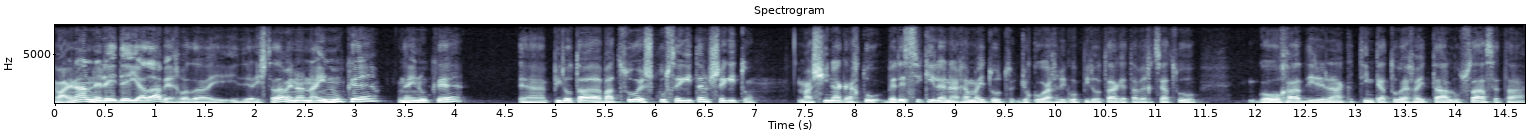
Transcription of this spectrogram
Baina nire ideia da, behar bada idealista da, baina nahi nuke, nahi nuke eh, pilota batzu eskuz egiten segitu. Masinak hartu, bereziki lehen erramaitut joko garbiko pilotak eta bertzeatzu gogorra direnak tinkatu behar baita luzaz eta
